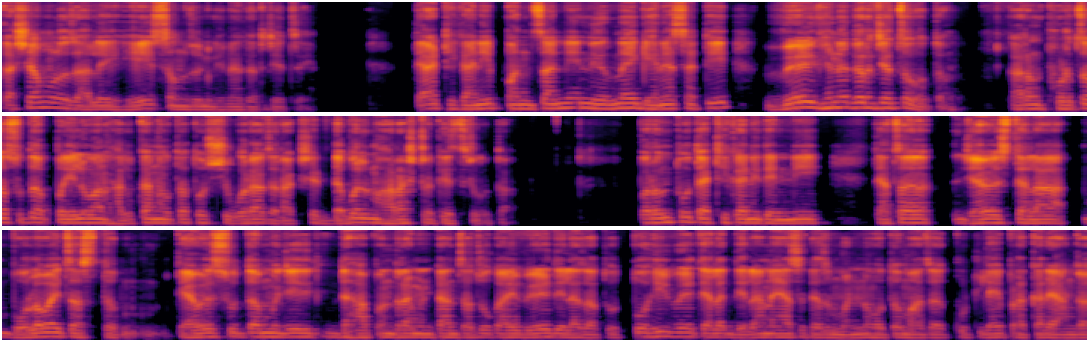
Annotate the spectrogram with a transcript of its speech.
कशामुळे झालं हे समजून घेणं गरजेचं आहे त्या ठिकाणी पंचांनी निर्णय घेण्यासाठी वेळ घेणं गरजेचं होतं. कारण पुढचा सुद्धा पैलवान हलका नव्हता. तो शिवराज राक्षस डबल महाराष्ट्र केसरी होता. परंतु त्या ठिकाणी त्यांनी त्याचा ज्यावेळेस त्याला बोलवायचं असतं, त्यावेळेस सुद्धा म्हणजे 10-15 मिनिटांचा जो काही वेळ दिला जातो, तोही वेळ त्याला दिला नाही असं त्याचं म्हणणं होतं. माझं कुठल्याही प्रकारे अंगा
